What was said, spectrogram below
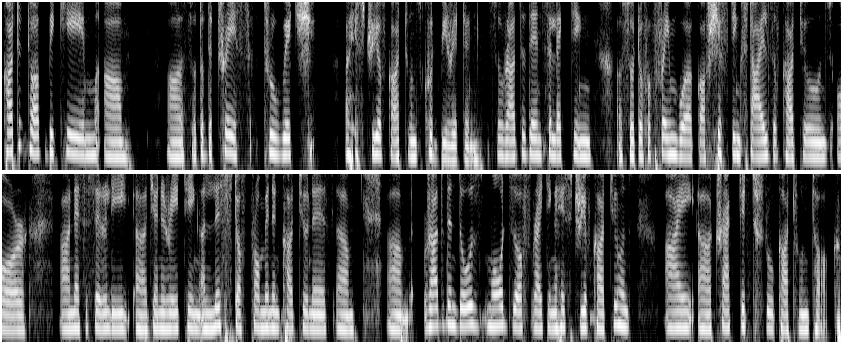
Cartoon Talk became um, uh, sort of the trace through which a history of cartoons could be written. So rather than selecting a sort of a framework of shifting styles of cartoons or uh, necessarily uh, generating a list of prominent cartoonists, um, um, rather than those modes of writing a history of cartoons, I uh, tracked it through Cartoon Talk.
